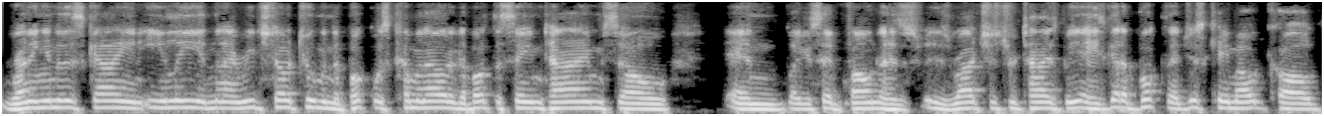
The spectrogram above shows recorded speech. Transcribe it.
running into this guy in Ely, and then I reached out to him, and the book was coming out at about the same time. So, and like I said, found his his Rochester ties. But yeah, he's got a book that just came out called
